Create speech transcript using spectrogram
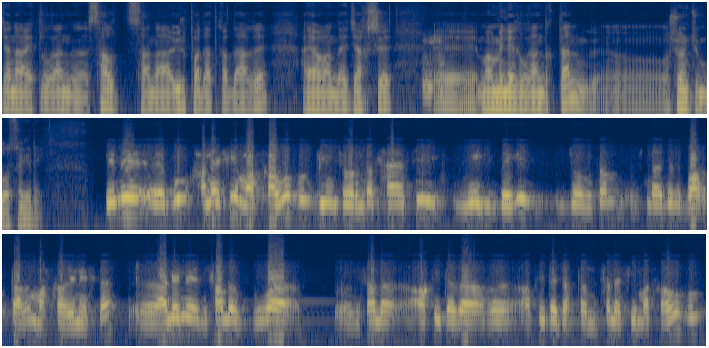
жана айтылган э, салт санаа үрп адатка дагы аябагандай жакшы э, мамиле кылгандыктан ошон үчүн болсо керек. Эми бул ханафи мазхабы бул биринчи орунда саясий негиздеги же болбосо ушундай бир багыттагы мазхаб эмес да. Ал эми мисалы буга мисалы акыйдадагы акыйда жактан салафий мазхабы бул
